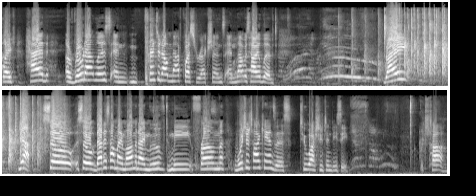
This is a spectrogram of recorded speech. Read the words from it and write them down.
like had a road atlas and printed out MapQuest directions, and that was how I lived. Right? Yeah. So, so that is how my mom and I moved me from Wichita, Kansas to Washington, D.C. Wichita.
